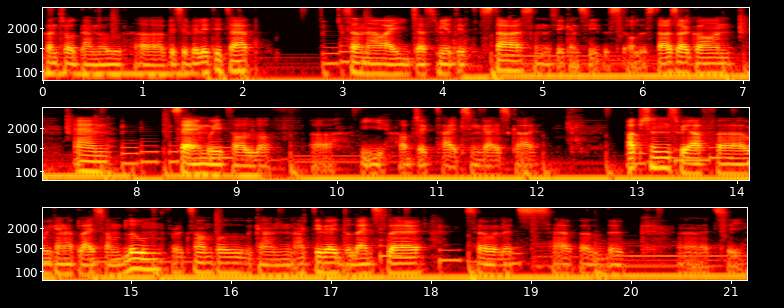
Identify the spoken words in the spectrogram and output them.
control panel visibility tab. So now I just muted the stars and as you can see this, all the stars are gone and same with all of uh, the object types in Gaia Sky. Options, we have, uh, we can apply some bloom, for example, we can activate the lens flare, so let's have a look, uh, let's see.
